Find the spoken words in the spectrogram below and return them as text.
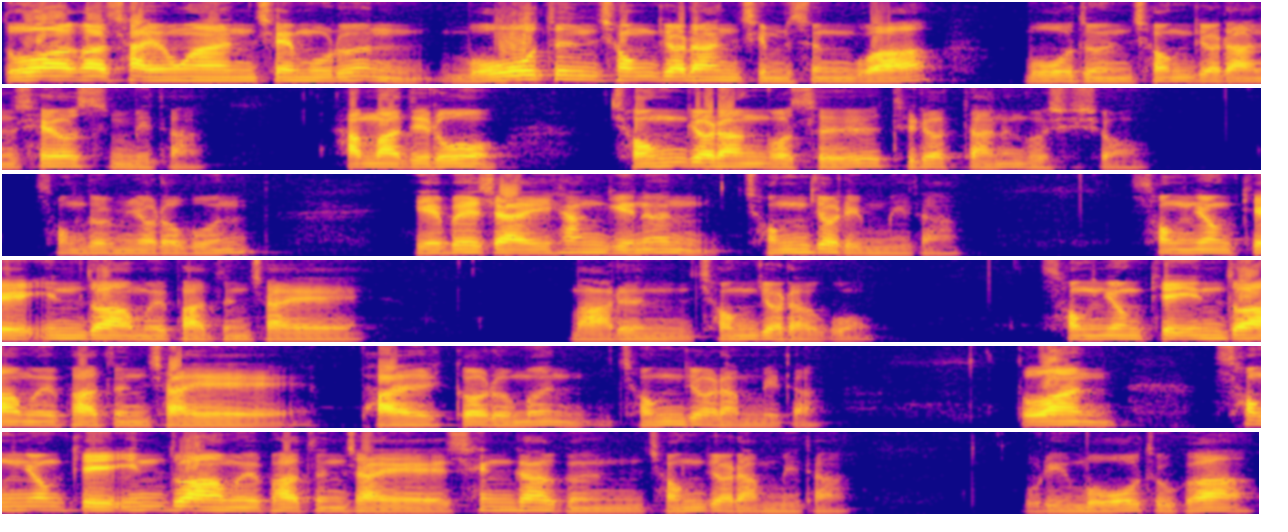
노아가 사용한 제물은 모든 정결한 짐승과 모든 정결한 새였습니다. 한마디로 정결한 것을 드렸다는 것이죠. 성도님 여러분, 예배자의 향기는 정결입니다. 성령께 인도함을 받은 자의 말은 정결하고 성령께 인도함을 받은 자의 발걸음은 정결합니다. 또한 성령께 인도함을 받은 자의 생각은 정결합니다. 우리 모두가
